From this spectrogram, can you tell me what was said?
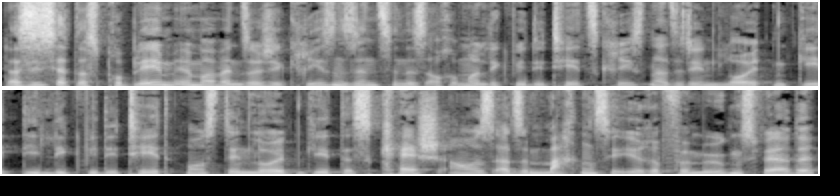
Das ist ja das Problem immer, wenn solche Krisen sind, sind es auch immer Liquiditätskrisen. Also den Leuten geht die Liquidität aus, den Leuten geht das Cash aus. Also machen sie ihre Vermögenswerte,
